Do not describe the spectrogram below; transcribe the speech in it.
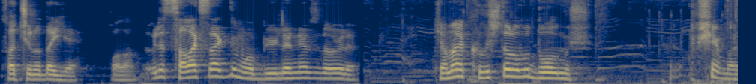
Saçını da ye falan. Öyle salak salak değil mi o büyülerin hepsi de öyle. Kemal Kılıçdaroğlu dolmuş. Bir şey var?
